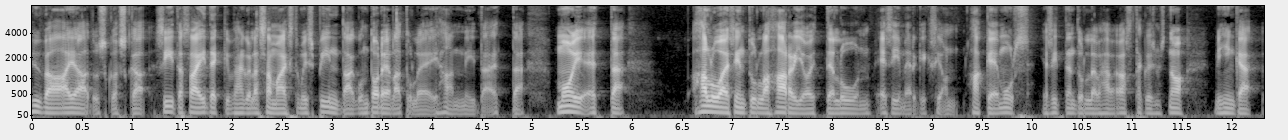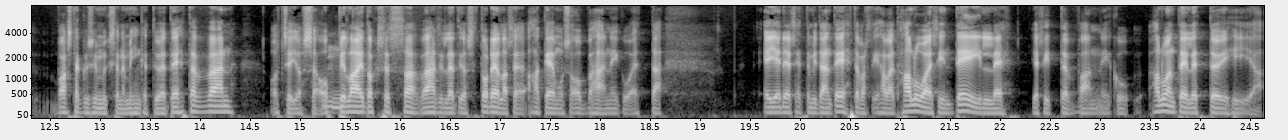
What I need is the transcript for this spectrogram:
hyvä ajatus, koska siitä saa itsekin vähän kyllä samaistumispintaa, kun todella tulee ihan niitä, että moi, että haluaisin tulla harjoitteluun esimerkiksi on hakemus, ja sitten tulee vähän vastakysymys, no mihinkä, vastakysymyksenä mihinkä työtehtävään, oot se jossain mm. oppilaitoksessa, vähän sillä, että jos todella se hakemus on vähän niin kuin, että ei edes, että mitään tehtävästä ihan, että haluaisin teille, ja sitten vaan niin kuin, haluan teille töihin, ja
